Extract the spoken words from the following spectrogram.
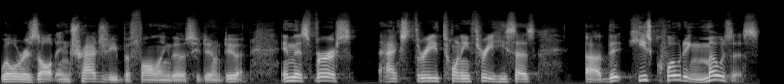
will result in tragedy befalling those who don't do it. In this verse, Acts 3:23, he says, uh, th- he's quoting Moses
